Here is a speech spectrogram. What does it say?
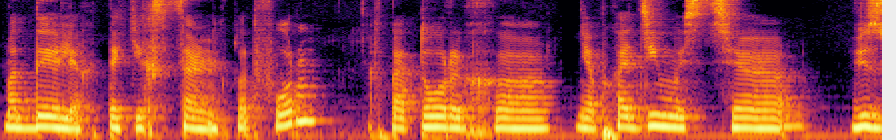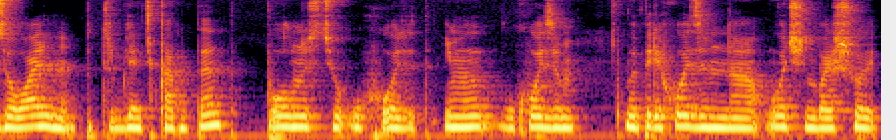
моделях таких социальных платформ, в которых э, необходимость э, визуально потреблять контент полностью уходит. И мы уходим, мы переходим на очень большой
